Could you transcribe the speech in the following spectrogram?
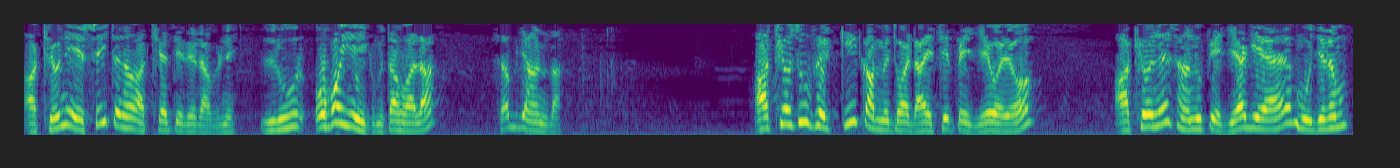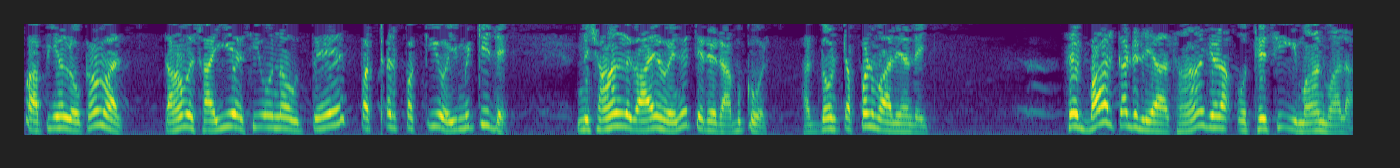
ਆਖਿਓ ਨੇ ਇਸੇ ਹੀ ਤਰ੍ਹਾਂ ਆਖਿਆ ਤੇਰੇ ਰੱਬ ਨੇ ਜ਼ਰੂਰ ਉਹੋ ਹੀ ਹਕਮਤਾਂ ਵਾਲਾ ਸਭ ਜਾਣਦਾ ਆਖਿਓ ਤੂੰ ਫਿਰ ਕੀ ਕੰਮ ਹੈ ਤੁਹਾਡਾ ਇੱਥੇ ਭੇਜੇ ਹੋਏ ਹੋ ਆਖਿਓ ਨੇ ਸਾਨੂੰ ਭੇਜਿਆ ਗਿਆ ਹੈ ਮੁਜਰਮ ਪਾਪੀਆਂ ਲੋਕਾਂ ਵੱਲ ਤਾਂ ਵਸਾਈਏ ਅਸੀਂ ਉਹਨਾਂ ਉੱਤੇ ਪੱਥਰ ਪੱਕੀ ਹੋਈ ਮਿੱਟੀ ਦੇ ਨਿਸ਼ਾਨ ਲਗਾਏ ਹੋਏ ਨੇ ਤੇਰੇ ਰੱਬ ਕੋਲ ਹੱਦੋਂ ਟੱਪਣ ਵਾਲਿਆਂ ਲਈ ਫਿਰ ਬਾਹਰ ਕੱਢ ਲਿਆ ਸਾਂ ਜਿਹੜਾ ਉੱਥੇ ਸੀ ਈਮਾਨ ਵਾਲਾ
